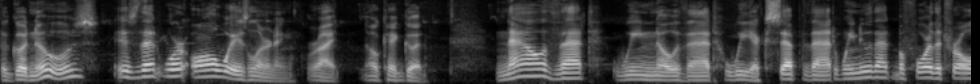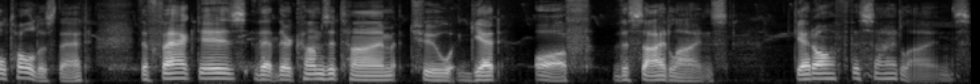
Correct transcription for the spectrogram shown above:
the good news, is that we're always learning. Right. Okay, good. Now that we know that, we accept that, we knew that before the troll told us that, the fact is that there comes a time to get off the sidelines. Get off the sidelines.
